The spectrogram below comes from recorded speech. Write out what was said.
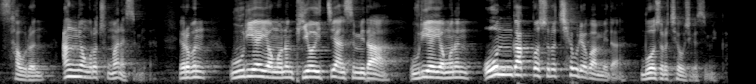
사울은 악령으로 충만했습니다. 여러분 우리의 영혼은 비어 있지 않습니다. 우리의 영혼은 온갖 것으로 채우려고 합니다. 무엇으로 채우시겠습니까?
